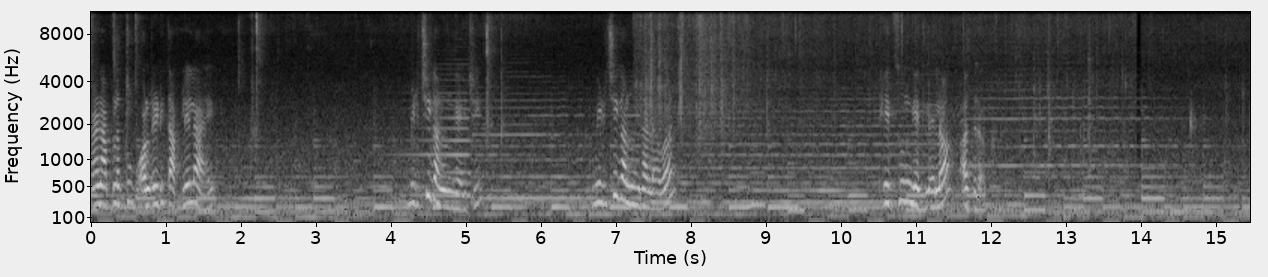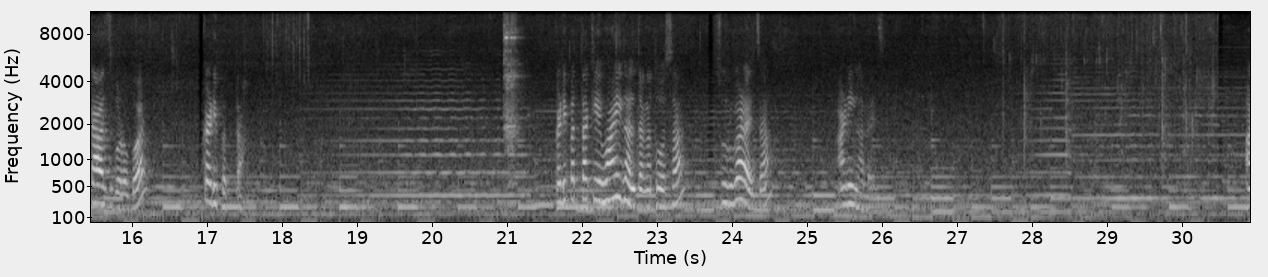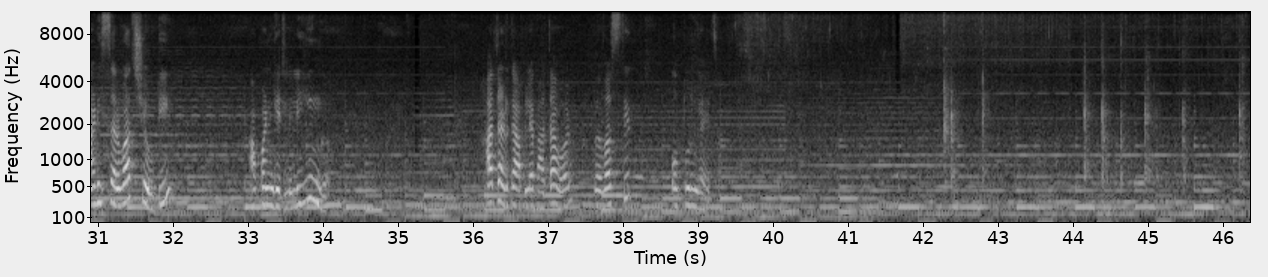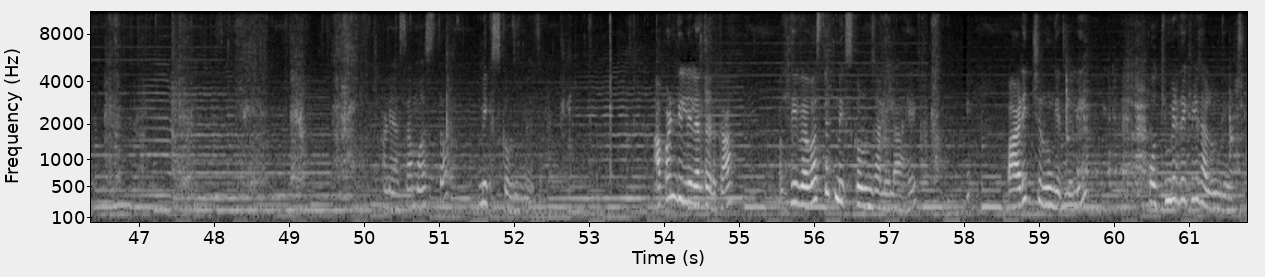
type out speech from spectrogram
कारण आपलं तूप ऑलरेडी तापलेलं आहे. मिरची घालून घ्यायची. मिरची घालून झाल्यावर ठेचून घेतलेलं अद्रक. त्याचबरोबर कढीपत्ता. कढीपत्ता केव्हाही घालताना तो असा चुरगळायचा आणि घालायचा. आणि सर्वात शेवटी आपण घेतलेली हिंग. हा तडका आपल्या भातावर व्यवस्थित ओतून घ्यायचा. आणि असा मस्त मिक्स करून घ्यायचा. आपण दिलेला तडका अगदी व्यवस्थित मिक्स करून झालेला आहे. बारीक चिरून घेतलेली कोथिंबीर देखील घालून घ्यायची.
